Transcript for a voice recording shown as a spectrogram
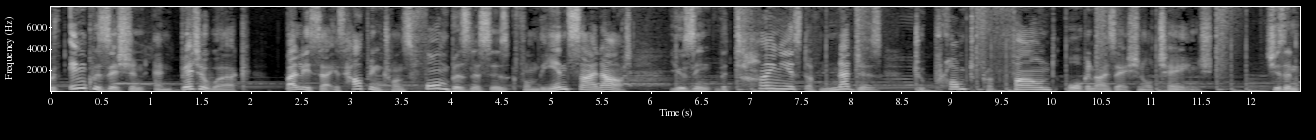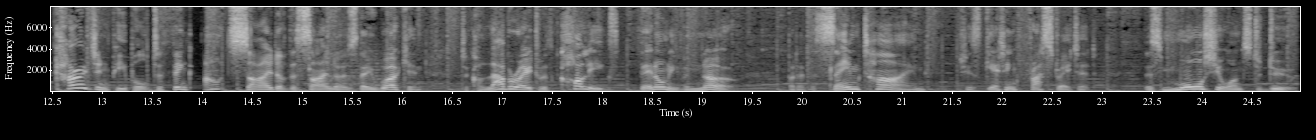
With Inquisition and Better Work, Palesa is helping transform businesses from the inside out using the tiniest of nudges to prompt profound organizational change. She's encouraging people to think outside of the silos they work in, to collaborate with colleagues they don't even know. But at the same time, she's getting frustrated. There's more she wants to do.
